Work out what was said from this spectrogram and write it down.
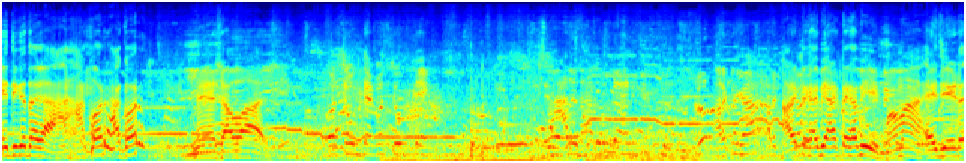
এইদিকে তাকা। হাকর হাকর হ্যাঁ সাবাস। ও চোখ দেখ চোখ দেখ। আরেকটা খাবি আরেকটা খাবি। মামা এই যে এটা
